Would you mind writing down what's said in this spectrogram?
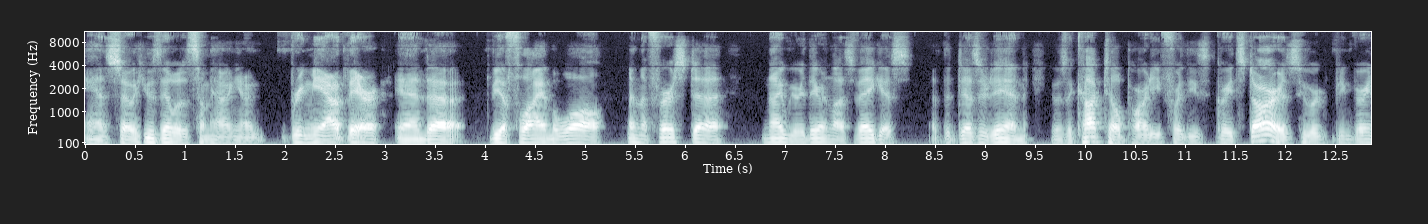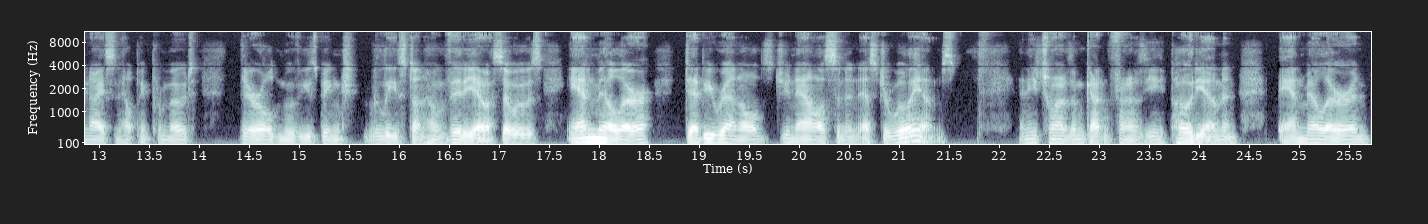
and so he was able to somehow you know bring me out there and uh, be a fly on the wall. And the first uh, night we were there in Las Vegas at the Desert Inn, it was a cocktail party for these great stars who were being very nice and helping promote their old movies being released on home video. So it was Ann Miller, Debbie Reynolds, June Allyson, and Esther Williams. And each one of them got in front of the podium, and Ann Miller and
